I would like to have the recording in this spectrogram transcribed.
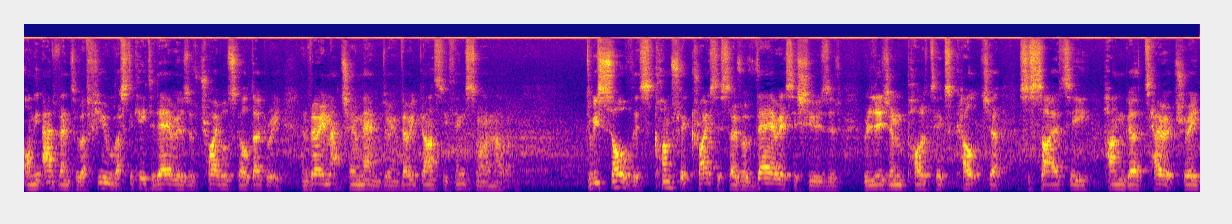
on the advent of a few rusticated areas of tribal skullduggery and very macho men doing very ghastly things to one another, do we solve this conflict crisis over various issues of religion, politics, culture, society, hunger, territory,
